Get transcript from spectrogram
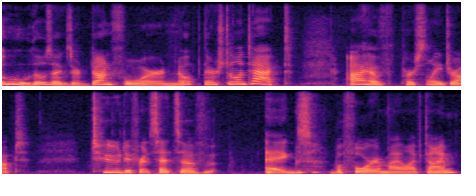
"Ooh, those eggs are done for." Nope, they're still intact. I have personally dropped two different sets of eggs before in my lifetime,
